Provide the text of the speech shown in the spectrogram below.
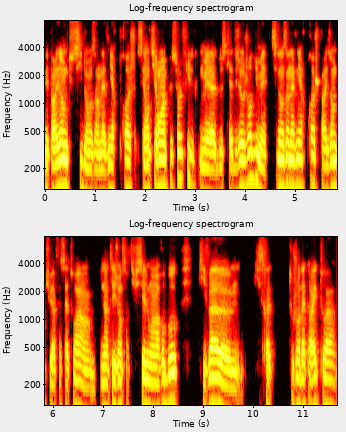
Mais par exemple, si dans un avenir proche, c'est en tirant un peu sur le fil, mais euh, de ce qu'il y a déjà aujourd'hui, mais si dans un avenir proche, par exemple, tu face à toi une intelligence artificielle ou un robot qui va, qui sera toujours d'accord avec toi,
